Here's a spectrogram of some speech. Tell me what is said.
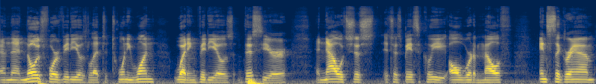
and then those four videos led to 21 wedding videos this year, and now it's just it's just basically all word of mouth, Instagram.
